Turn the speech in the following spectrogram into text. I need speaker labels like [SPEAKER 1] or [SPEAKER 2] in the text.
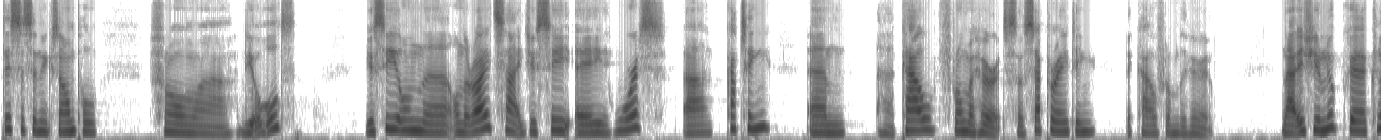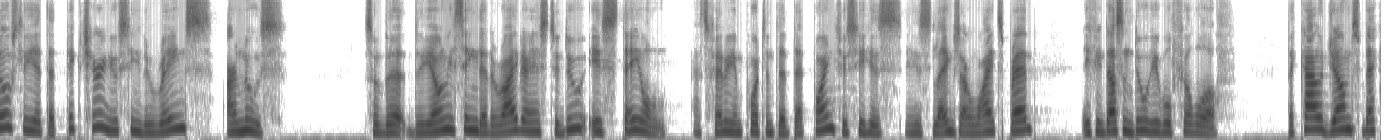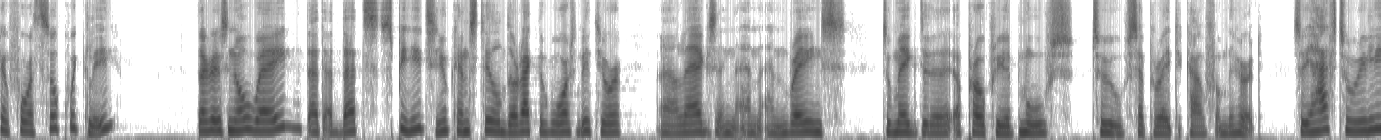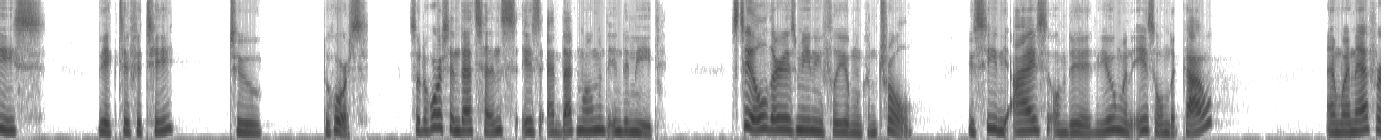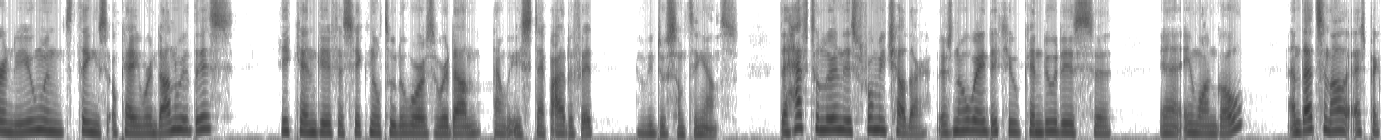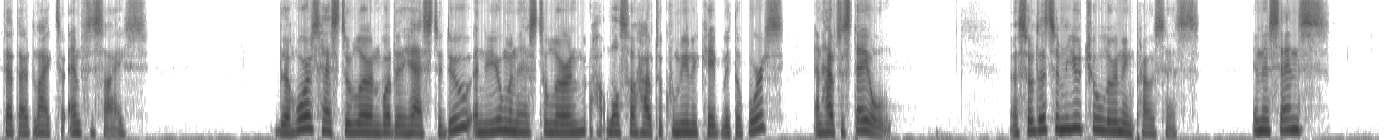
[SPEAKER 1] This is an example from uh, the old. You see on the, on the right side, you see a horse uh, cutting a cow from a herd, so separating the cow from the herd. Now, if you look uh, closely at that picture, you see the reins are loose. So the, the only thing that the rider has to do is stay on. That's very important at that point. You see his, his legs are widespread. If he doesn't do, he will fall off. The cow jumps back and forth so quickly there is no way that at that speed you can still direct the horse with your uh, legs and, and, and reins to make the appropriate moves to separate the cow from the herd. So you have to release the activity to the horse. So the horse, in that sense, is at that moment in the lead. Still, there is meaningful human control. You see, the eyes of the human is on the cow, and whenever the human thinks, "Okay, we're done with this," he can give a signal to the horse, we're done, and we step out of it and we do something else. They have to learn this from each other. There's no way that you can do this uh, uh, in one go. And that's another aspect that I'd like to emphasize. The horse has to learn what it has to do, and the human has to learn also how to communicate with the horse and how to stay on. Uh, so that's a mutual learning process. In a sense,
